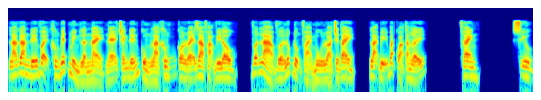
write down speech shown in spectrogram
lá gan đế vậy không biết mình lần này né tránh đến cùng là không có lóe ra phạm vi đâu vẫn là vừa lúc đụng phải mù loà trên tay, lại bị bắt quả tăng lấy. Phanh. Siêu.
